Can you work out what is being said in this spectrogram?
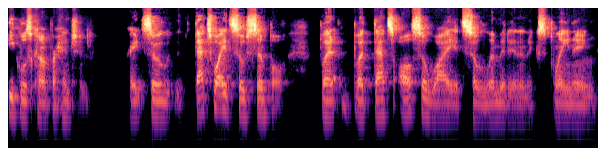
equals comprehension, right? So that's why it's so simple, but but that's also why it's so limited in explaining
